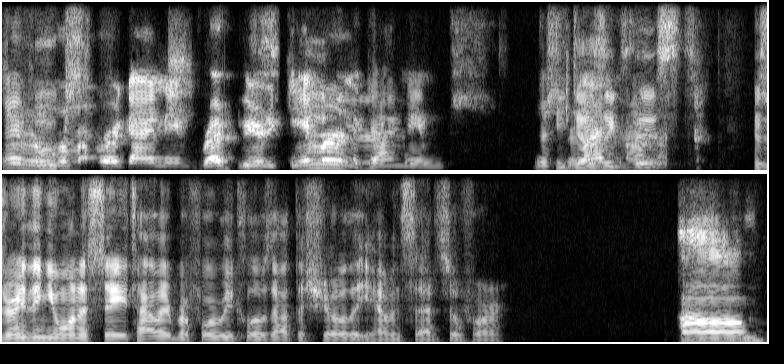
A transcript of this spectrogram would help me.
And I even folks, remember a guy named Redbeard Gamer and a guy named Mr. he does Nightcrawler. exist. Is there anything you want to say, Tyler, before we close out the show that you haven't said so far? Um,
